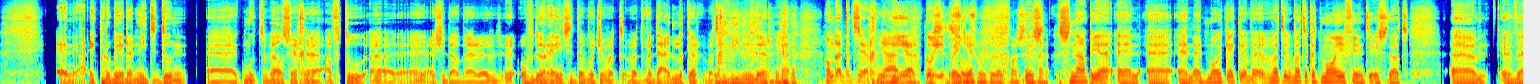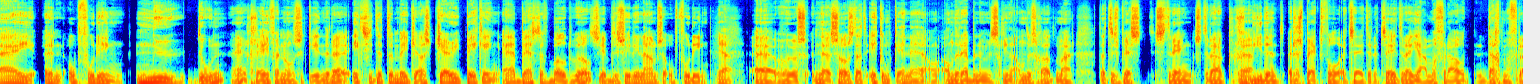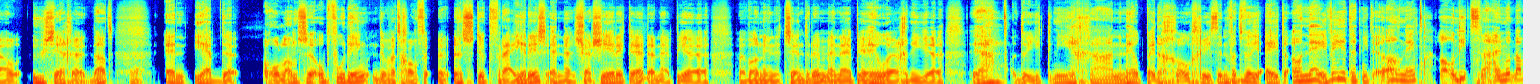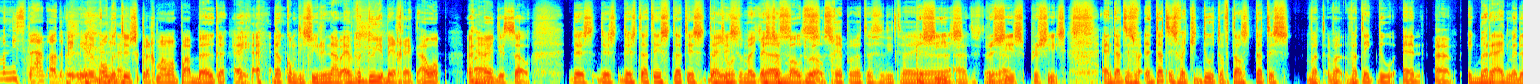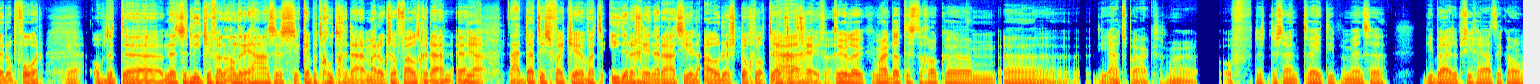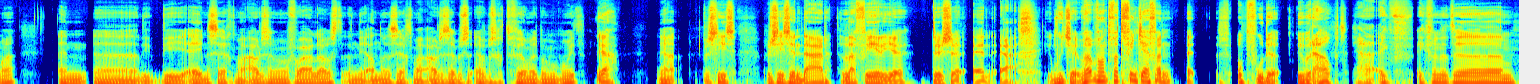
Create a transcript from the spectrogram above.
En ja, ik probeer dat niet te doen. Eh, ik moet wel zeggen, af en toe, eh, als je dan er eh, of doorheen zit, dan word je wat, wat, wat duidelijker, wat gebiedender. Ja. Omdat ik het zeg. Ja, Hier, ja, kom dus je, weet soms je. moet je dat gewoon Dus zeggen. snap je? En, eh, en het mooie, kijk, eh, wat ik, wat ik het mooie vind is dat ehm, wij een opvoeding nu doen, hè, geven aan onze kinderen. Ik zie het een beetje als cherrypicking, hè, best of both worlds. Je hebt de Surinaamse opvoeding, Ja. eh, nou, zoals dat ik hem ken. Hè. Anderen hebben hem misschien anders gehad, maar dat is best streng, strak, Ja. gebiedend, respectvol, et cetera, et cetera. Ja, mevrouw, dag mevrouw, u zeggen dat. Ja. En je hebt de Hollandse opvoeding, wat gewoon eh, een stuk vrijer is. En dan chargeer ik, hè. dan heb je, we wonen in het centrum en dan heb je heel erg die, eh, ja, door je knieën gaan en heel pedagogisch. En wat wil je eten? Oh nee, wil je dat niet? Oh nee, oh niet slaan, je moet mama niet slaan. Oh, dat weet ik niet. Ondertussen krijgt mama een paar beuken. Hey, dan komt die Suriname. Hey, wat doe je, ben gek? Hou op. Weet je, zo. Dus, dus, dus dat is, dat is, dat ja, je is moet een beetje best of both schipperen tussen die twee eh, Precies, ja. precies, precies. En dat is, dat is wat je doet. Of dat is wat, wat, wat ik doe. En eh, ik bereid me erop voor. Ja. Op dat, eh, net als het liedje van André Hazes. Ik heb het goed gedaan, maar ook zo fout gedaan. Hè? Ja, Nou, dat is wat, je, wat iedere generatie hun ouders toch wel terug Ja, gaat geven. tuurlijk. Maar dat is toch ook ehm, eh, die uitspraak, zeg maar. Of er, er zijn twee typen mensen die bij de psychiater komen. En eh, die, die ene zegt, mijn ouders hebben me verwaarloosd. En die andere zegt, mijn ouders hebben, hebben zich te veel met me bemoeid. Ja, Ja, precies. Precies, en daar laveer je tussen. En ja, moet je, wa- want wat vind jij van eh, opvoeden überhaupt? ja ik, ik vind het... ehm,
